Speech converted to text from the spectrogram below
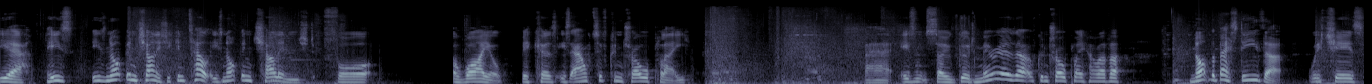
Yeah, he's he's not been challenged. You can tell he's not been challenged for a while because his out of control play uh, isn't so good. Mirio's out of control play, however, not the best either, which is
